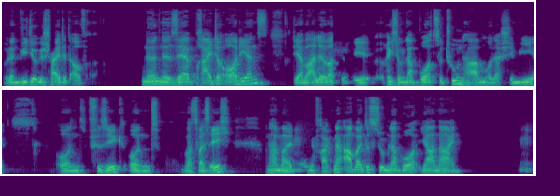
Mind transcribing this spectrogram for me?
oder ein Video geschaltet auf ne, eine sehr breite Audience, die aber alle was irgendwie Richtung Labor zu tun haben oder Chemie und Physik und was weiß ich und haben halt mhm. gefragt, ne, arbeitest du im Labor? Ja, nein. Mhm.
